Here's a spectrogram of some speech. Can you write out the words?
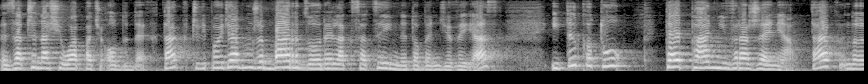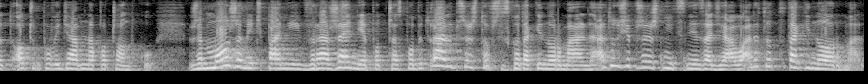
zaczyna się łapać oddech, tak? Czyli powiedziałabym, że bardzo relaksacyjny to będzie wyjazd. I tylko tu te Pani wrażenia, tak? No, o czym powiedziałam na początku, że może mieć Pani wrażenie podczas pobytu, ale przecież to wszystko takie normalne, ale tu się przecież nic nie zadziało, ale to, to taki normal.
